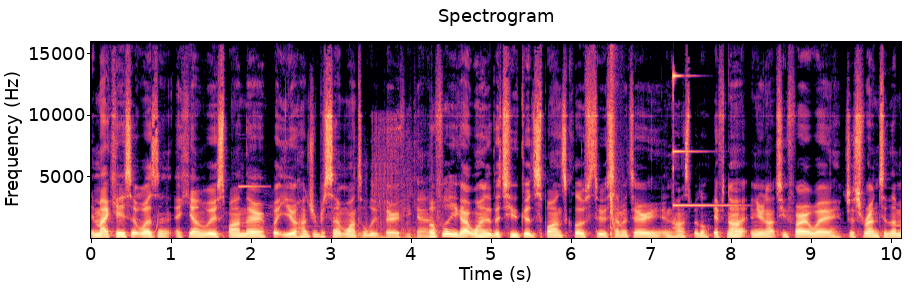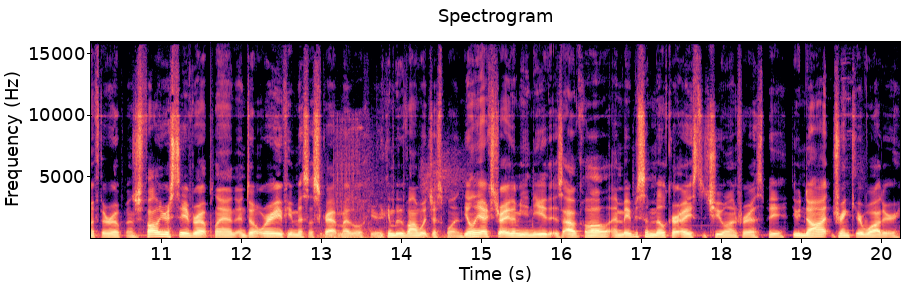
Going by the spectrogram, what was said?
In my case, it wasn't. A Hyun Woo spawned there, but you 100% want to loot there if you can. Hopefully you got one of the two good spawns close to a cemetery and hospital. If not, and you're not too far away, just run to them if they're open. Just follow your saved route plan, and don't worry if you miss a scrap metal here. You can move on with just one. The only extra item you need is alcohol and maybe some milk or ice to chew on for SP. Do not drink your water.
